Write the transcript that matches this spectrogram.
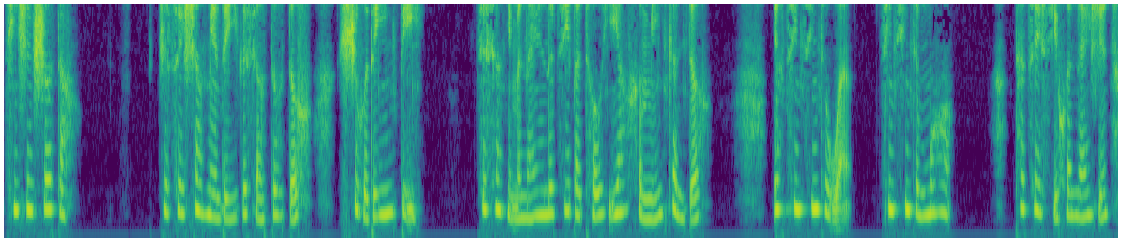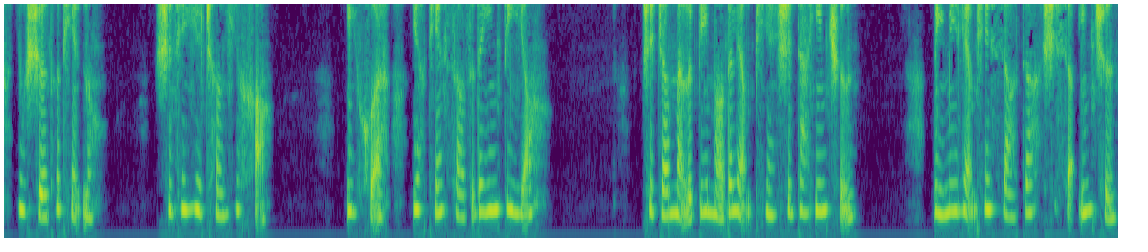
轻声说道：“这最上面的一个小豆豆是我的阴蒂，就像你们男人的鸡巴头一样很敏感的，要轻轻的玩，轻轻的摸。他最喜欢男人用舌头舔弄，时间越长越好。”一会儿要舔嫂子的阴蒂哟。这长满了逼毛的两片是大阴唇，里面两片小的是小阴唇。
